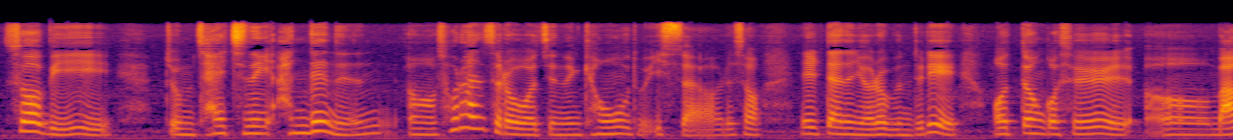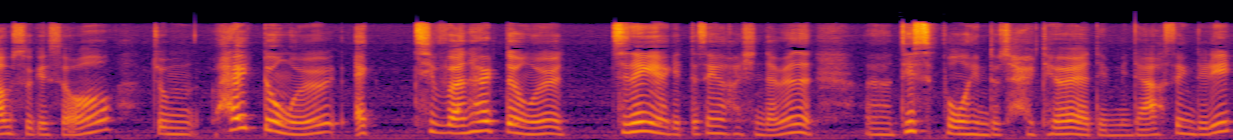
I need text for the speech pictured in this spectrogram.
수업이 좀 잘 진행이 안 되는 어, 소란스러워지는 경우도 있어요. 그래서 일단은 여러분들이 어떤 것을 어, 마음속에서 좀 활동을 active한 활동을 진행해야겠다 생각하신다면 어, discipline도 잘 되어야 됩니다. 학생들이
